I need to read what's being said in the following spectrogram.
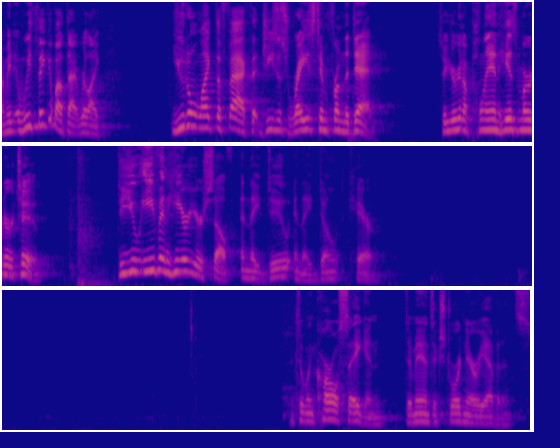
I mean, we think about that. We're like, you don't like the fact that Jesus raised him from the dead. So you're going to plan his murder too. Do you even hear yourself? And they do, and they don't care. And so when Carl Sagan demands extraordinary evidence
